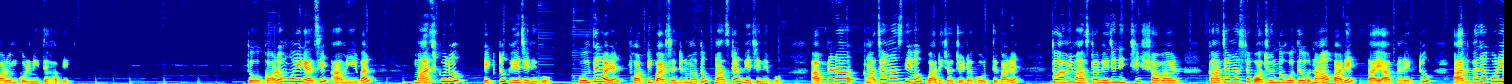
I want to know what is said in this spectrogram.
গরম করে নিতে হবে। তো গরম হয়ে গেছে, আমি এবার মাছগুলো একটু ভেজে নেব। বলতে পারেন ফর্টি পার্সেন্টের মতো মাছটা ভেজে নেব। আপনারা কাঁচা মাছ দিয়েও বাটি চচ্চড়িটা করতে পারেন। তো আমি মাছটা ভেজে নিচ্ছি, সবার কাঁচা মাছটা পছন্দ হতেও নাও পারে, তাই আপনারা একটু আধ ভাজা করে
